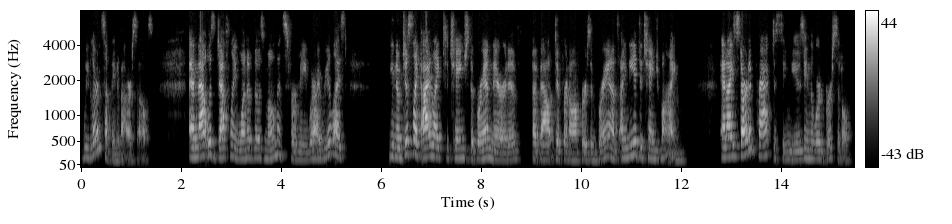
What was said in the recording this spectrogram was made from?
we learn something about ourselves. And that was definitely one of those moments for me where I realized, you know, just like I like to change the brand narrative about different offers and brands, I needed to change mine. And I started practicing using the word versatile.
